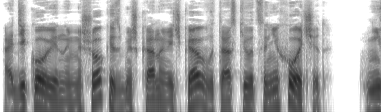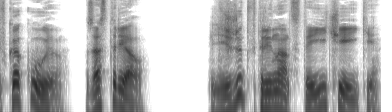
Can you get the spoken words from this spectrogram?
А диковинный мешок из мешка новичка вытаскиваться не хочет. Ни в какую. Застрял. Лежит в тринадцатой ячейке,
